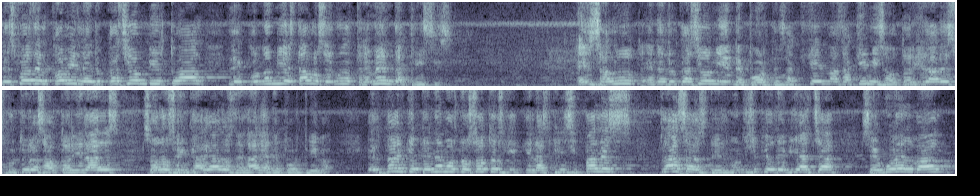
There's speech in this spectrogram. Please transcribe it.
Después del COVID, la educación virtual, la economía, estamos en una tremenda crisis en salud, en educación y en deportes. Aquí más aquí mis autoridades, futuras autoridades, son los encargados del área deportiva. El plan que tenemos nosotros es que, las principales plazas del municipio de Viacha se vuelvan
